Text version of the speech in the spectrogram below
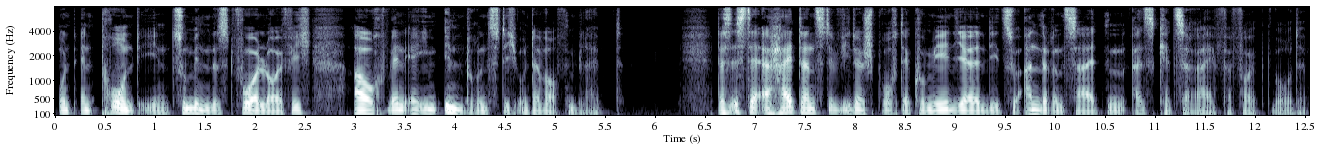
und entthront ihn, zumindest vorläufig, auch wenn er ihm inbrünstig unterworfen bleibt. Das ist der erheiterndste Widerspruch der Komödie, die zu anderen Zeiten als Ketzerei verfolgt wurde.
